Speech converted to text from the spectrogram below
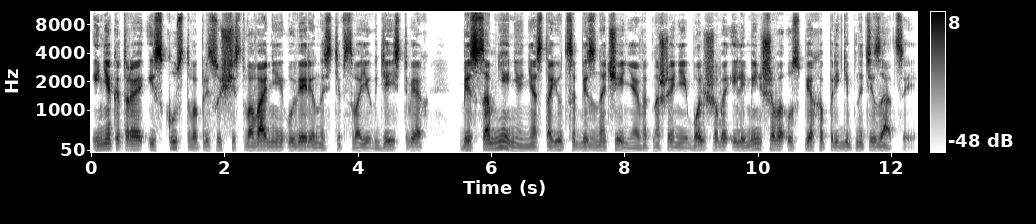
и некоторое искусство при существовании уверенности в своих действиях без сомнения не остаются без значения в отношении большего или меньшего успеха при гипнотизации.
